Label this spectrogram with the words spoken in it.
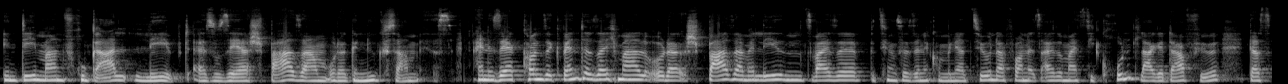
indem man frugal lebt, also sehr sparsam oder genügsam ist. Eine sehr konsequente, sag ich mal, oder sparsame Lebensweise beziehungsweise eine Kombination davon ist also meist die Grundlage dafür, dass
